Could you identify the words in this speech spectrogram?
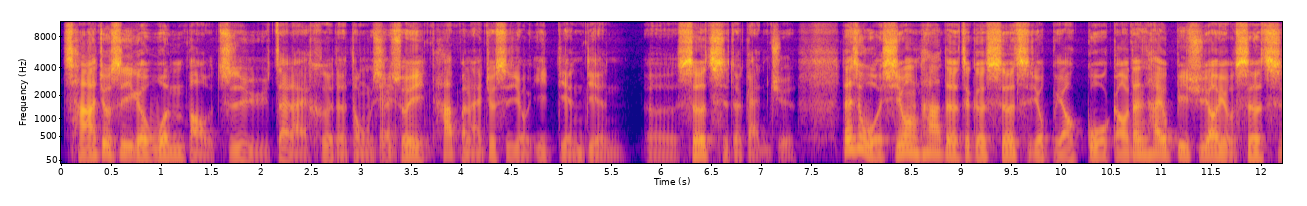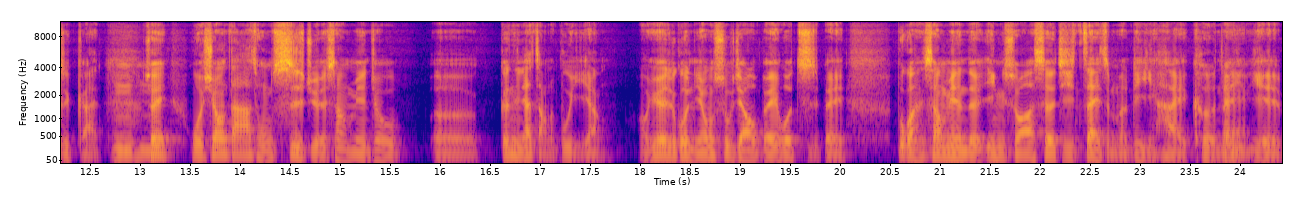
茶就是一个温饱之余再来喝的东西，所以它本来就是有一点点呃奢侈的感觉。但是我希望它的这个奢侈又不要过高，但是它又必须要有奢侈感。嗯，所以我希望大家从视觉上面就呃跟人家长得不一样。哦，因为如果你用塑胶杯或纸杯，不管上面的印刷设计再怎么厉害，可能也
